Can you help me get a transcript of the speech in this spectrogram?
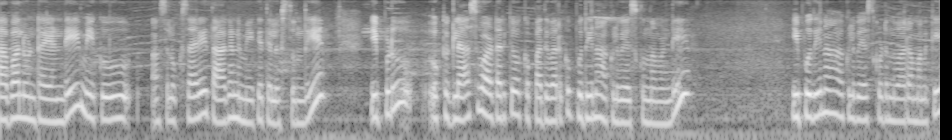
లాభాలు ఉంటాయండి. మీకు అసలు ఒకసారి తాగండి మీకే తెలుస్తుంది. ఇప్పుడు ఒక గ్లాస్ వాటర్కి ఒక పది వరకు పుదీనా ఆకులు వేసుకుందామండి. ఈ పుదీనా ఆకులు వేసుకోవడం ద్వారా మనకి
